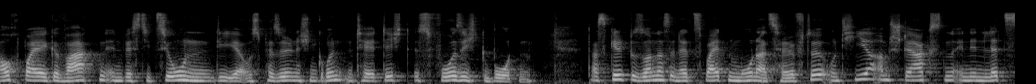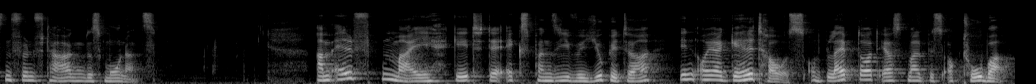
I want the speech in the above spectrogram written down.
Auch bei gewagten Investitionen, die ihr aus persönlichen Gründen tätigt, ist Vorsicht geboten. Das gilt besonders in der zweiten Monatshälfte und hier am stärksten in den letzten fünf Tagen des Monats. Am 11. Mai geht der expansive Jupiter in euer Geldhaus und bleibt dort erstmal bis Oktober.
